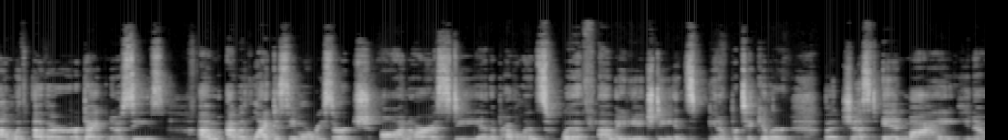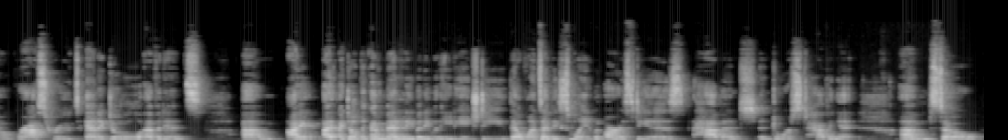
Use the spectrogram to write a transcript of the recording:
um, with other diagnoses. Um, I would like to see more research on RSD and the prevalence with um, ADHD in you know particular, but just in my you know grassroots anecdotal evidence, um, I, I, I don't think I've met anybody with ADHD that once I've explained what RSD is haven't endorsed having it. Um, so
